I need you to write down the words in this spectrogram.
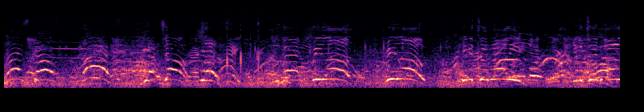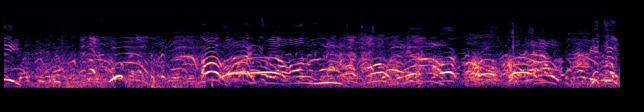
Nice, girls! Nice! Good job! Yes! You. Reload! Reload! Give it to him early! Give it to him early! Oh, all the moves. Hit him!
